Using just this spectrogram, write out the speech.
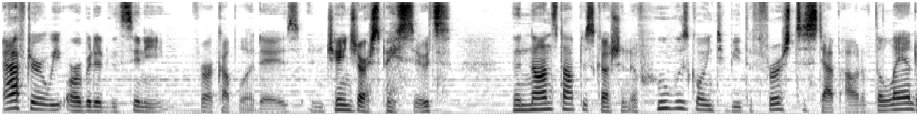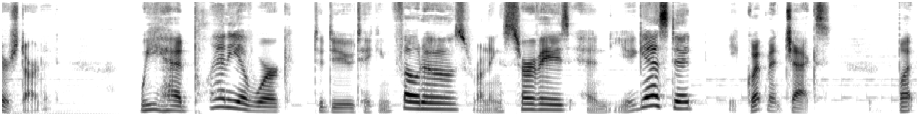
After we orbited Vicini for a couple of days and changed our spacesuits, the nonstop discussion of who was going to be the first to step out of the lander started. We had plenty of work to do taking photos, running surveys, and you guessed it, equipment checks. But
